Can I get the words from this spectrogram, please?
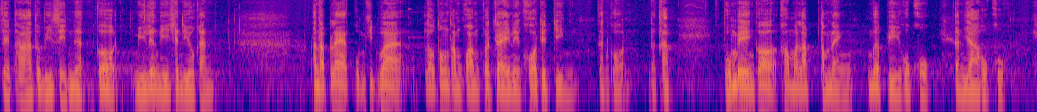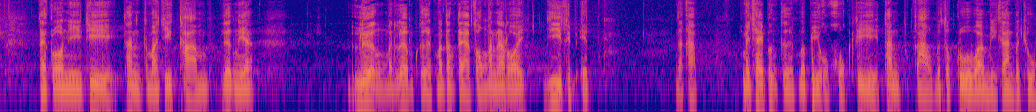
เศรษฐาทวีสินเนี่ยก็มีเรื่องนี้เช่นเดียวกัน อันดับแรกผมคิดว่าเราต้องทำความเข้าใจในข้อเท็จจริงกันก่อนนะครับ ผมเองก็เข้ามารับตำแหน่งเมื่อปี 66 กันยา 66 แต่กรณีที่ท่านสมาชิกถามเรื่องนี้เรื่องมันเริ่มเกิดมาตั้งแต่ 2521 นะครับ ไม่ใช่เพิ่งเกิดเมื่อปี 66 ที่ท่านกล่าวเมื่อสักครู่ว่ามีการประชุม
